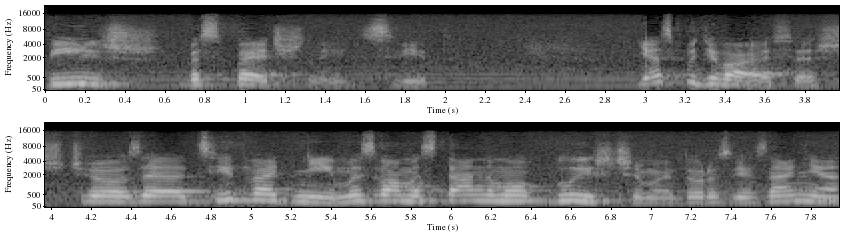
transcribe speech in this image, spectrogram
більш безпечний світ? Я сподіваюся, що за ці два дні ми з вами станемо ближчими до розв'язання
